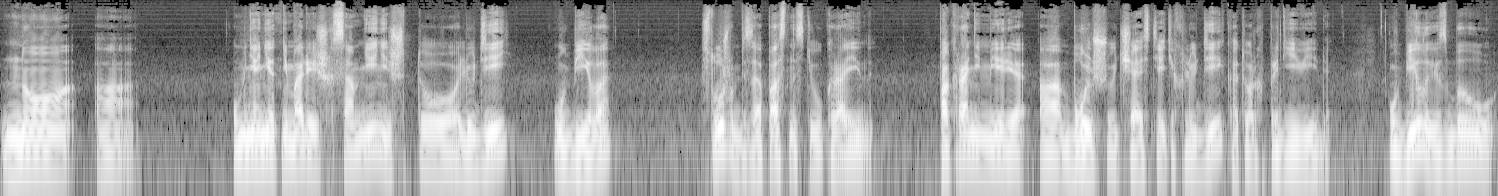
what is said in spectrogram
но... А, у меня нет ни малейших сомнений, что людей убила Служба безопасности Украины. По крайней мере, а большую часть этих людей, которых предъявили, убила СБУ.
